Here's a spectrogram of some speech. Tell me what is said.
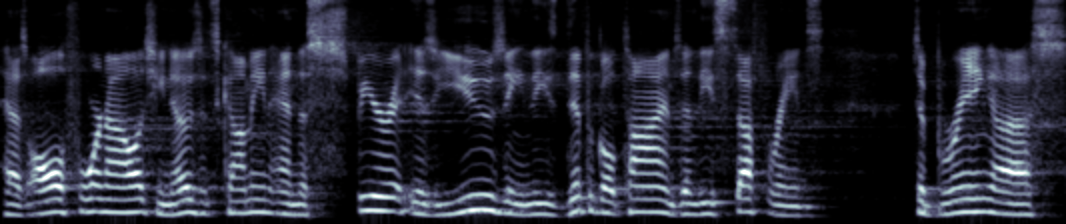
has all foreknowledge, he knows it's coming, and the Spirit is using these difficult times and these sufferings to bring us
